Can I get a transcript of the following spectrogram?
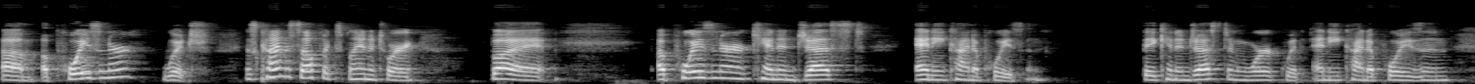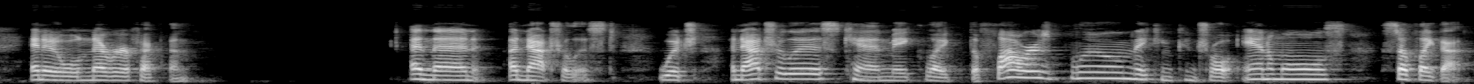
Um, a poisoner, which is kind of self-explanatory, but a poisoner can ingest any kind of poison. They can ingest and work with any kind of poison, and it will never affect them. And then a naturalist, which a naturalist can make like the flowers bloom, they can control animals, stuff like that.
